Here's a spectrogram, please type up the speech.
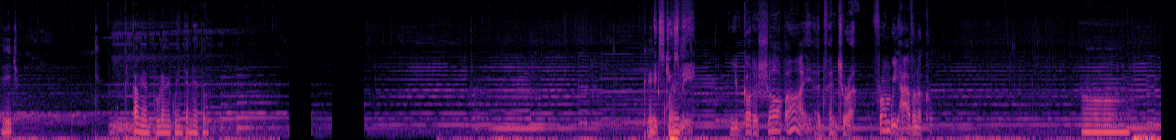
Pe aici. Cred că am eu probleme cu internetul. Ok, Excuse quest. me. You've got a sharp eye, adventurer. From we have an accord. Um.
